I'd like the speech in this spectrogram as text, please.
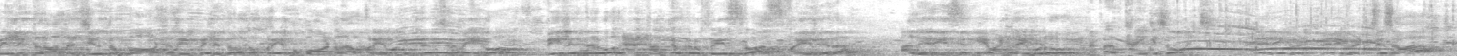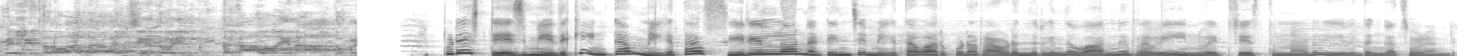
పెళ్ళి తర్వాత జీవితం బాగుంటది పెళ్ళి తర్వాత ప్రేమ బాగుంటది ఆ ప్రేమకి నిదర్శనమే ఇగో వీళ్ళిద్దరూ అండ్ ప్రతి ఒక్కరు ఫేస్లో ఆ స్మైల్ కదా అదే రీజన్. ఏమంటా ఇప్పుడు? Thank you so much very good very good చూసావా? పెళ్ళి తర్వాత జీవితం ఎంత కాలం అయినా అంత ఇప్పుడే స్టేజ్ మీదకి ఇంకా మిగతా సీరియల్లో నటించే మిగతా వారు కూడా రావడం జరిగింది. వారిని రవి ఇన్వైట్ చేస్తున్నాడు ఈ విధంగా చూడండి.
